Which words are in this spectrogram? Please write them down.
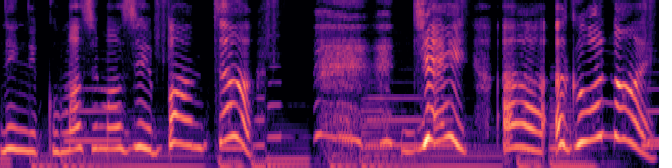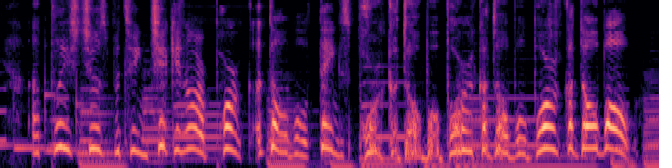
Niniku maji maji banja. Jay, uh, a good night. Uh, please choose between chicken or pork adobo. Thanks, pork adobo, pork adobo, pork adobo.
